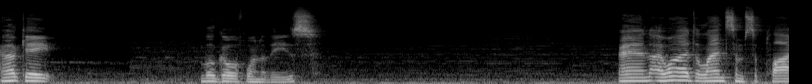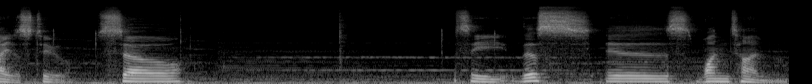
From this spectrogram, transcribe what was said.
Okay. We'll go with one of these. And I wanted to land some supplies too. So... Let's see, this is one ton.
